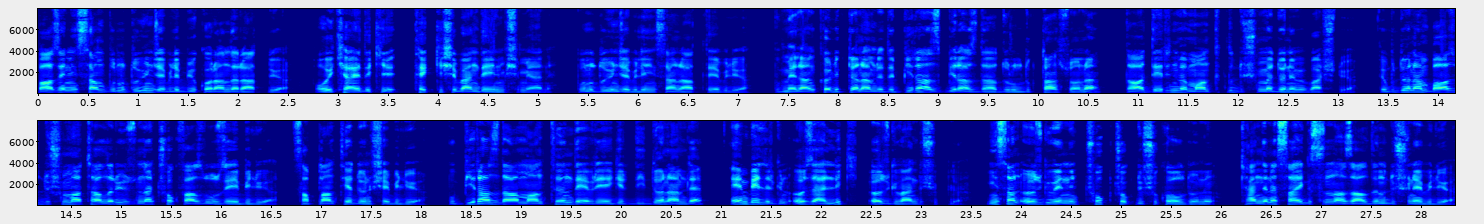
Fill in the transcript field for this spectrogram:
Bazen insan bunu duyunca bile büyük oranda rahatlıyor. O hikayedeki tek kişi ben değilmişim yani. Bunu duyunca bile insan rahatlayabiliyor. Bu melankolik dönemde de biraz biraz daha durulduktan sonra daha derin ve mantıklı düşünme dönemi başlıyor. Ve bu dönem bazı düşünme hataları yüzünden çok fazla uzayabiliyor. Saplantıya dönüşebiliyor. Bu biraz daha mantığın devreye girdiği dönemde en belirgin özellik özgüven düşüklüğü. İnsan özgüveninin çok çok düşük olduğunu, kendine saygısının azaldığını düşünebiliyor.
